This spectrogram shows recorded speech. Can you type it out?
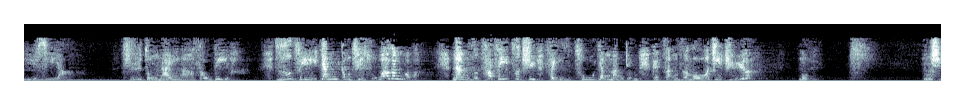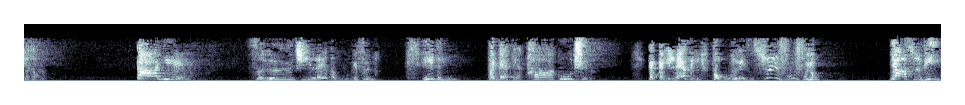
一想，腹中奶牙受毙了，日催里养狗催熟啊人我吧，能是插嘴之躯，非是出洋盲军，可真是莫结局了。我，你写着了。大爷，自己来的五月份嘛，一定不得再他过去了。这给来人懂的是舒服服用，压水皮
